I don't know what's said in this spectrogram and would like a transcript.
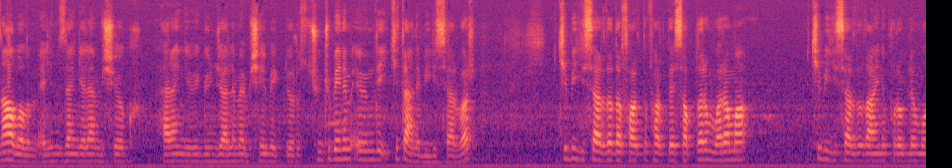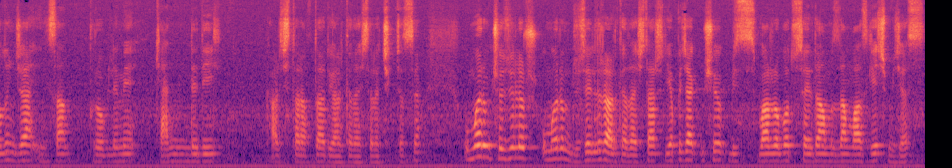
Ne yapalım elimizden gelen bir şey yok. Herhangi bir güncelleme bir şey bekliyoruz. Çünkü benim evimde iki tane bilgisayar var. İki bilgisayarda da farklı farklı hesaplarım var ama iki bilgisayarda da aynı problem olunca insan problemi kendinde değil karşı tarafta arıyor arkadaşlar açıkçası. Umarım çözülür. Umarım düzelir arkadaşlar. Yapacak bir şey yok. Biz Var Robot sevdamızdan vazgeçmeyeceğiz.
